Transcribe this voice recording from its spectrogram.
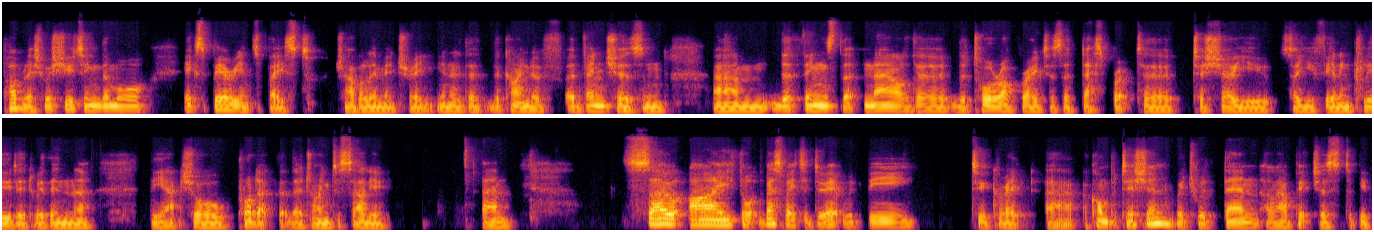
published were shooting the more experience based travel imagery, you know, the, the kind of adventures and um, the things that now the, the tour operators are desperate to, to show you so you feel included within the, the actual product that they're trying to sell you. Um, so I thought the best way to do it would be to create uh, a competition, which would then allow pictures to be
